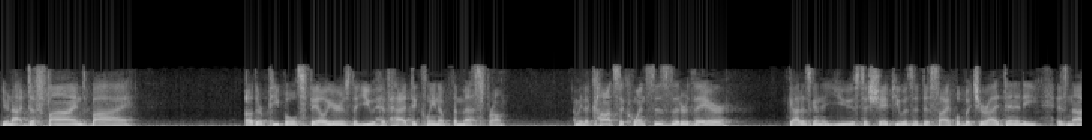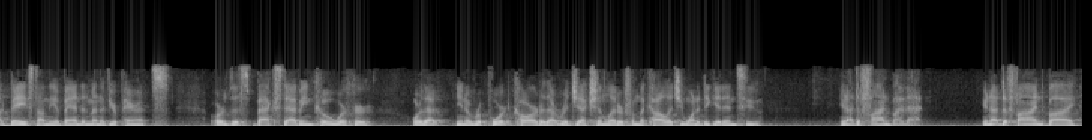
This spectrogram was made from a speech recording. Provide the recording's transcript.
You're not defined by other people's failures that you have had to clean up the mess from. I mean, the consequences that are there God is going to use to shape you as a disciple, but your identity is not based on the abandonment of your parents or this backstabbing coworker or that, you know, report card or that rejection letter from the college you wanted to get into. You're not defined by that. You're not defined by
